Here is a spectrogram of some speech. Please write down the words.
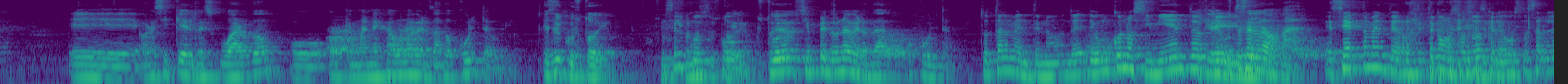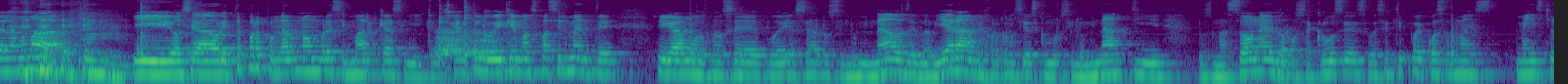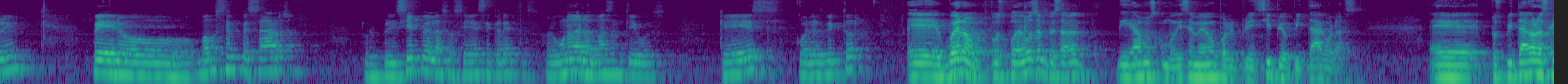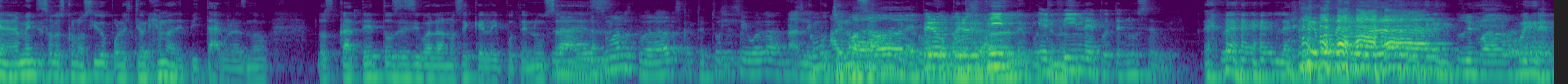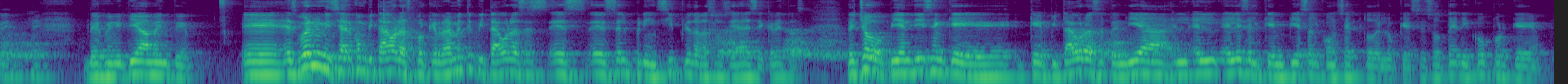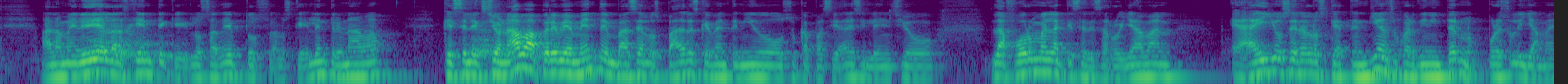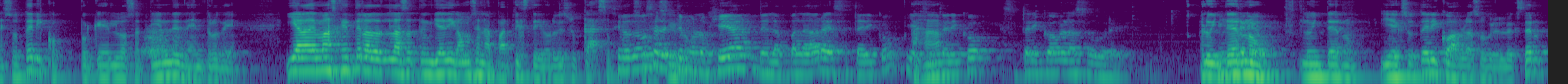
eh, ahora sí que el resguardo o, o que maneja una verdad oculta, güey. Es el custodio. Es el custodio. Estudio siempre de una verdad oculta. Totalmente, ¿no? De, de un conocimiento Y que le gusta hacerle la mamada. Exactamente, Rosita como nosotros que le gusta hacerle a la mamada. Y, o sea, ahorita para poner nombres y marcas y que la gente lo ubique más fácilmente, digamos, no sé, podría ser los Iluminados de Baviera, mejor conocidos como los Illuminati, los masones, los Rosacruces o ese tipo de cosas más mainstream. Pero vamos a empezar por el principio de las sociedades secretas, por alguna de las más antiguas, que es, ¿cuál es Víctor? Eh, bueno, pues podemos empezar, digamos, como dice Memo, por el principio, Pitágoras. Eh, pues Pitágoras generalmente solo es conocido por el teorema de Pitágoras, ¿no? Los catetos es igual a no sé qué, la hipotenusa La, es... la suma de los cuadrados catetos es igual a... A la hipotenusa. Al la Pero, pero en hipotenusa. fin, hipotenusa. en fin, la hipotenusa, güey. La- Rifado. Buen meme. Definitivamente. Eh, es bueno iniciar con Pitágoras porque realmente Pitágoras es, es, es el principio de las sociedades secretas. De hecho, bien dicen que, que Pitágoras atendía, él, él- él es el que empieza el concepto de lo que es esotérico porque a la mayoría de la gente, que los adeptos a los que él entrenaba, que seleccionaba previamente en base a los padres que habían tenido su capacidad de silencio, la forma en la que se desarrollaban, a ellos eran los que atendían su jardín interno, por eso le llama esotérico, porque los atiende dentro de... Y además gente las, las atendía, digamos, en la parte exterior de su casa. Si nos vamos a la decirlo. etimología de la palabra esotérico, y Ajá. esotérico, esotérico habla sobre... Lo interno, Interior. lo interno. Y exotérico habla sobre lo externo.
